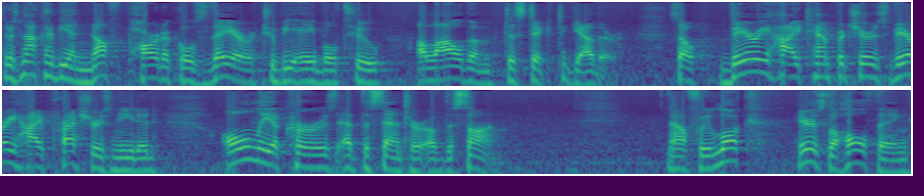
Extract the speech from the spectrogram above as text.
there's not going to be enough particles there to be able to allow them to stick together. So, very high temperatures, very high pressures needed, only occurs at the center of the sun. Now, if we look, here's the whole thing.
